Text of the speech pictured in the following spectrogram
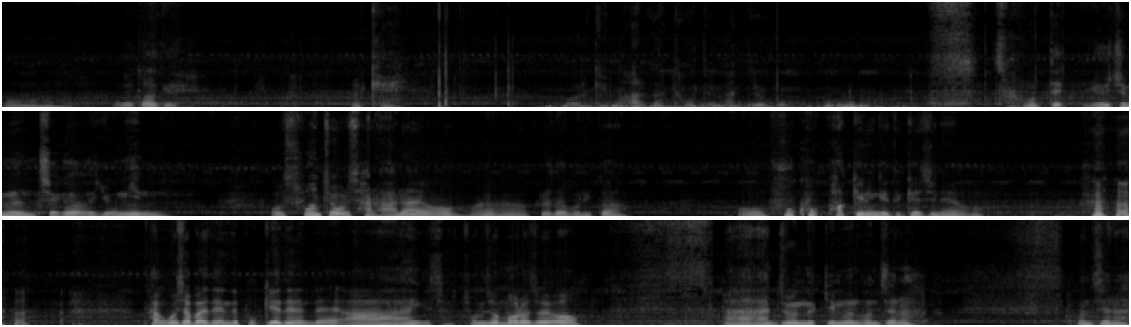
어, 외곽에 이렇게, 뭐 이렇게 마을 같은 것들 만들고, 어, 참, 어때, 요즘은 제가 용인, 뭐 수원 쪽으로 잘 안 와요. 어, 그러다 보니까, 어, 훅훅 바뀌는 게 느껴지네요. 당구 잡아야 되는데, 복귀해야 되는데, 아, 이게 참 점점 멀어져요. 아, 안 좋은 느낌은 언제나, 언제나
